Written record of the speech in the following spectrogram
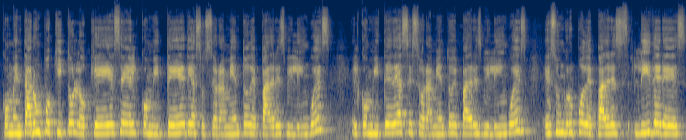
comentar un poquito lo que es el Comité de Asesoramiento de Padres Bilingües. El Comité de Asesoramiento de Padres Bilingües es un grupo de padres líderes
